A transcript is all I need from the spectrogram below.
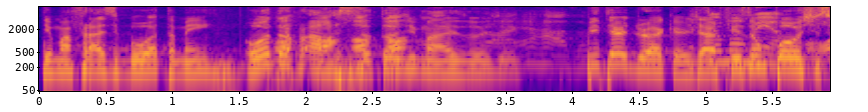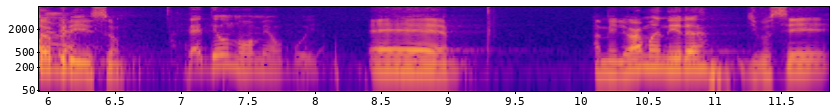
Tem uma frase boa também. Outra frase. Nossa, oh, eu tô demais hoje. Hein? Peter Drucker, já fiz momento. um post sobre isso. Até deu nome ao boi. É, a melhor maneira de você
